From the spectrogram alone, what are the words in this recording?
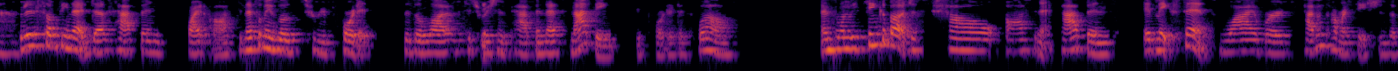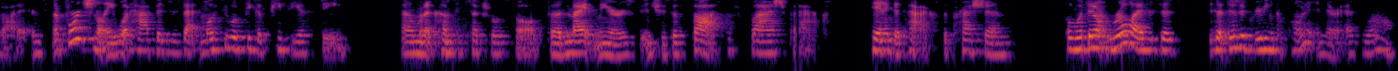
Uh, it is something that does happen quite often. That's only those who report it. There's a lot of situations happen that's not being reported as well. And so when we think about just how often it happens, it makes sense why we're having conversations about it. And unfortunately, what happens is that most people think of PTSD um, when it comes to sexual assault, the nightmares, the intrusive thoughts, the flashbacks, panic attacks, depression. But what they don't realize is this, is that there's a grieving component in there as well.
